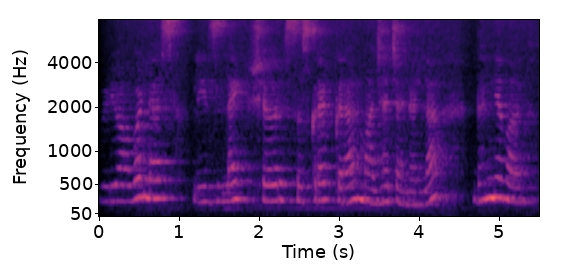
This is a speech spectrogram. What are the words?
व्हिडिओ आवडल्यास प्लीज लाईक शेअर सबस्क्राईब करा माझ्या चॅनलला धन्यवाद.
